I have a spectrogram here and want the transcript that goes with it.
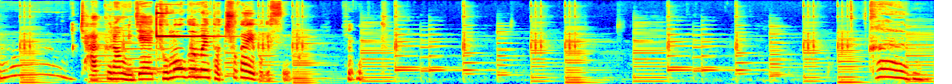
음, 자, 그럼 이제 두 모금을 더 추가해 보겠습니다. 음,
